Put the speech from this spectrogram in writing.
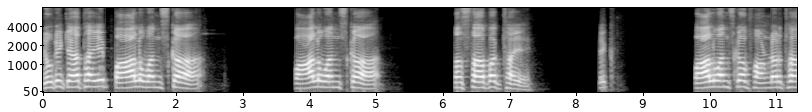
जो कि क्या था? ये पाल वंश का, पाल वंश का संस्थापक था ये। ठीक? पाल वंश का फाउंडर था।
